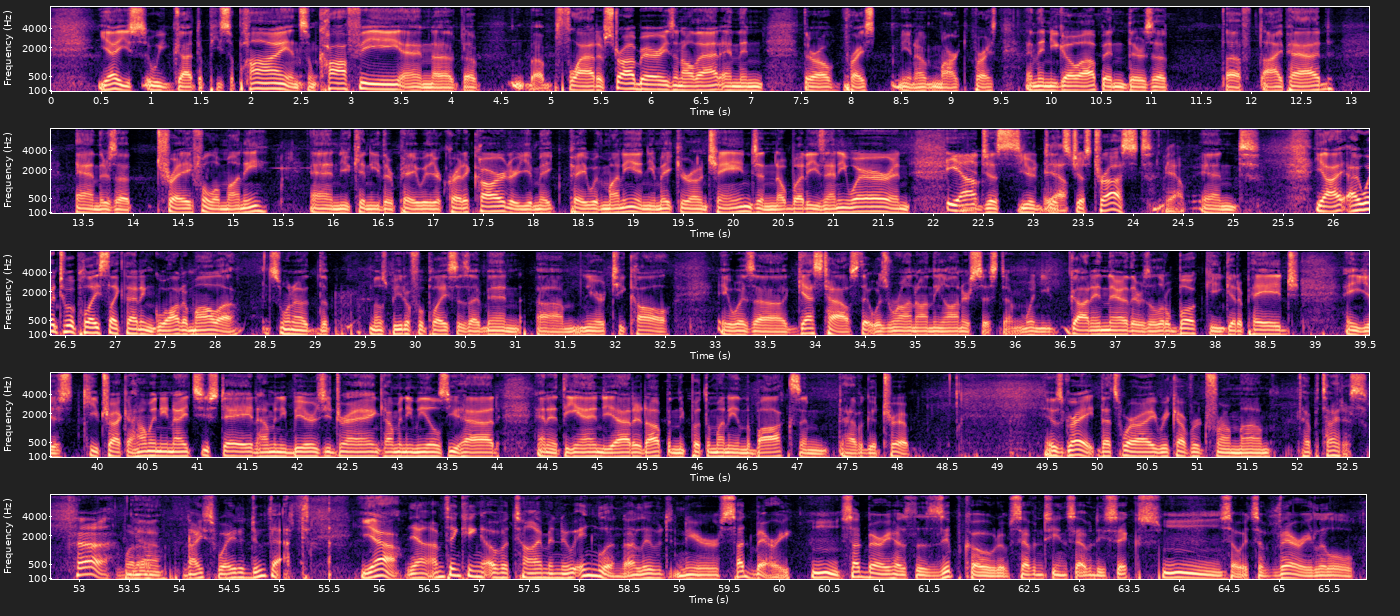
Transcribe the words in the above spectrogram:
yeah, you, we got a piece of pie and some coffee and a, a, a flat of strawberries and all that, and then they're all priced, you know, marked priced, and then you go up and there's a, a iPad, and there's a tray full of money. And you can either pay with your credit card or you make pay with money, and you make your own change, and nobody's anywhere, and Yeah. you just you're Yeah. it's just trust. Yeah. And yeah, I, I went to a place like that in Guatemala. It's one of the most beautiful places I've been um, near Tikal. It was a guest house that was run on the honor system. When you got in there, there was a little book. You get a page, and you just keep track of how many nights you stayed, how many beers you drank, how many meals you had, and at the end, you add it up and you put the money in the box and have a good trip. It was great. That's where I recovered from um, hepatitis. Huh. What Yeah. a nice way to do that. Yeah. Yeah, I'm thinking of a time in New England. I lived near Sudbury. Hmm. Sudbury has the zip code of 1776, Hmm. so it's a very little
